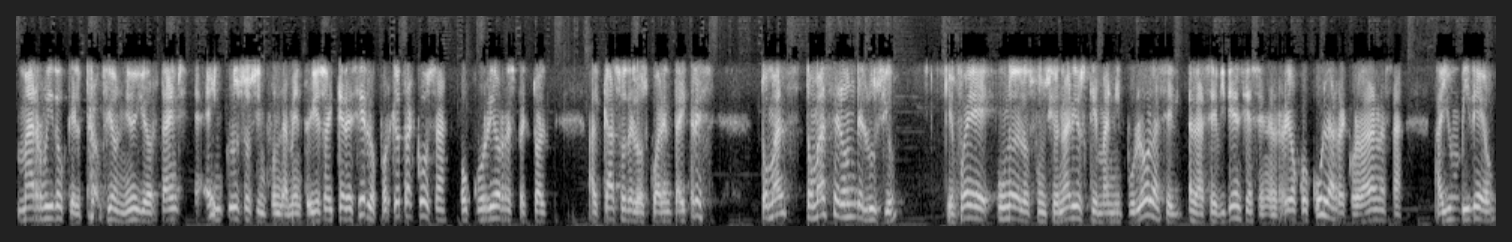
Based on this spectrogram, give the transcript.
más ruido que el propio New York Times e incluso sin fundamento. Y eso hay que decirlo, porque otra cosa ocurrió respecto al, al caso de los 43. Tomás, Tomás Cerón de Lucio, que fue uno de los funcionarios que manipuló las, las evidencias en el río Cocula, recordarán hasta hay un video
